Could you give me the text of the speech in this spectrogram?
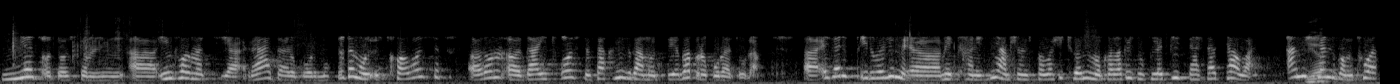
მიეწოდოს ინფორმაცია რა და როგორ მოხდა და მოსთხოვოს რომ დაიწყოს საქმის გამოძიება პროკურატურა. ეს არის პირველი მექანიზმი ამ შემთხვევაში ჩვენი მოქალაქის უფლების დასაცავად. ამის შემდგომ თუ არ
